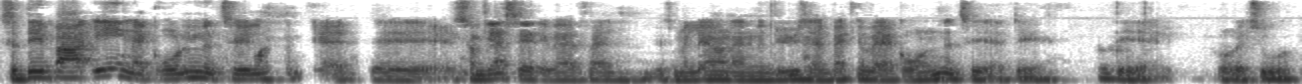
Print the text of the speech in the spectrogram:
så det er bare en af grundene til, at, øh, som jeg ser det i hvert fald, hvis man laver en analyse af, hvad kan være grundene til, at det, det er på retur.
